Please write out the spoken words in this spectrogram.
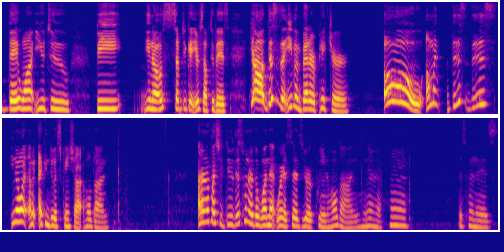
they want you to be, you know, subjugate yourself to this. Y'all, this is an even better picture. Oh, I'm gonna this this. You know what? I, I can do a screenshot. Hold on. I don't know if I should do this one or the one that where it says you're a queen. Hold on. Yeah. This one is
